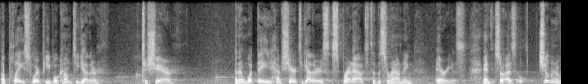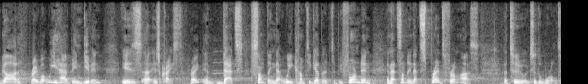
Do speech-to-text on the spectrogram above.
A place where people come together to share, and then what they have shared together is spread out to the surrounding areas. And so, as children of God, right, what we have been given is, uh, is Christ, right? And that's something that we come together to be formed in, and that's something that spreads from us uh, to, to the world.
